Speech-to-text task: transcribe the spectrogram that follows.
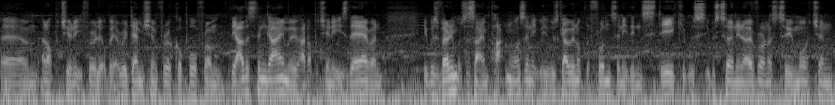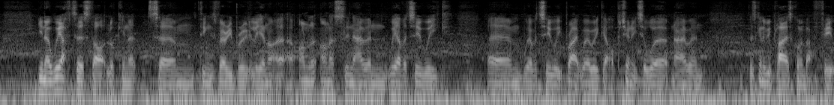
Um, an opportunity for a little bit of redemption for a couple from the Atherstone game who had opportunities there and it was very much the same pattern, wasn't it? It was going up the front and it didn't stick. It was it was turning over on us too much and you know we have to start looking at um, things very brutally and uh, honestly now and we have a two week um, we have a two week break where we get opportunity to work now and there's going to be players coming back fit.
